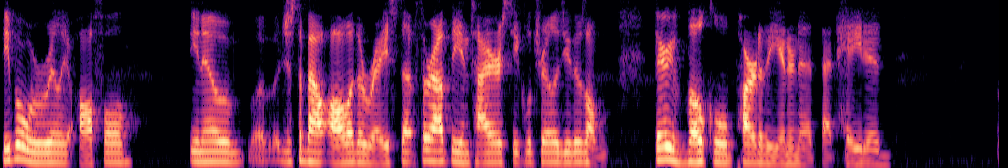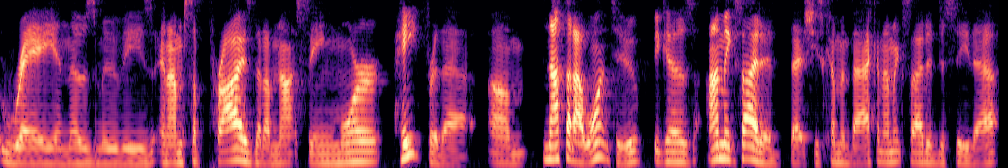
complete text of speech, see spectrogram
people were really awful. You know, just about all of the Rey stuff throughout the entire sequel trilogy. There was a very vocal part of the internet that hated Rey in those movies, and I'm surprised that I'm not seeing more hate for that. Um, not that I want to, because I'm excited that she's coming back, and I'm excited to see that.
